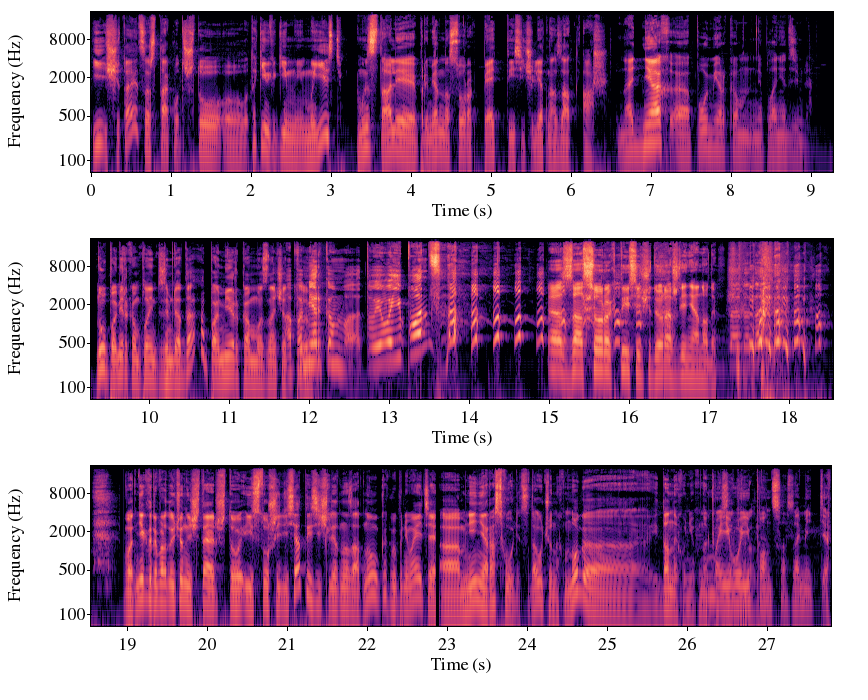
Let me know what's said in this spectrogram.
И считается так вот, что э, вот такими, какими мы есть, мы стали примерно 45 тысяч лет назад аж. На днях э, по меркам планеты Земля. Ну, по меркам планеты Земля, да, по меркам, значит... А по меркам твоего японца? Э, За 40 тысяч до рождения аноды. Вот, некоторые, правда, ученые считают, что и 160 тысяч лет назад, ну, как вы понимаете, э, мнения расходятся, да, ученых много, э, и данных у них много. Моего японца, заметьте.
